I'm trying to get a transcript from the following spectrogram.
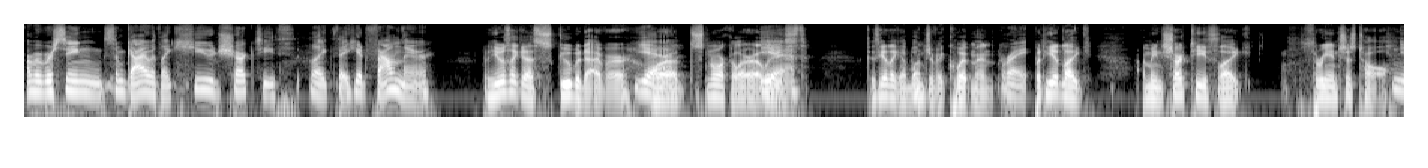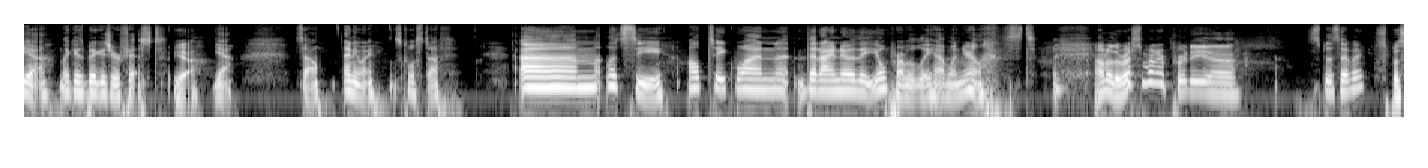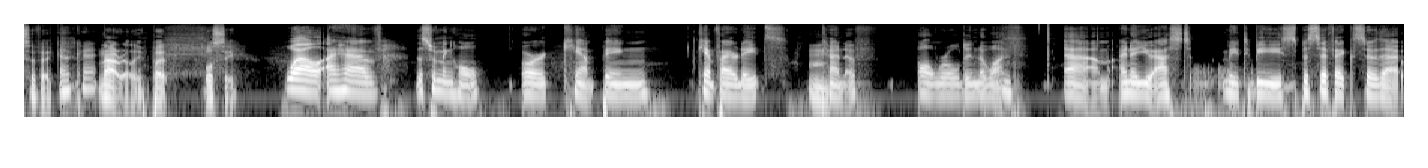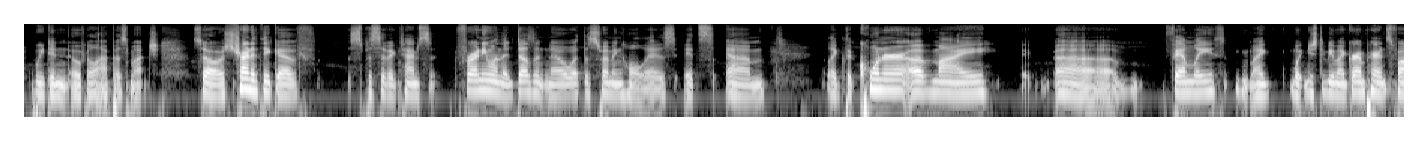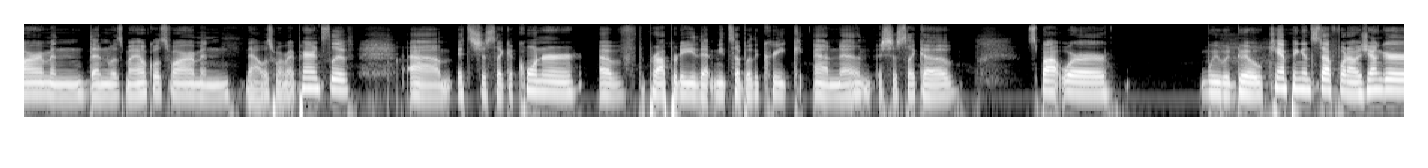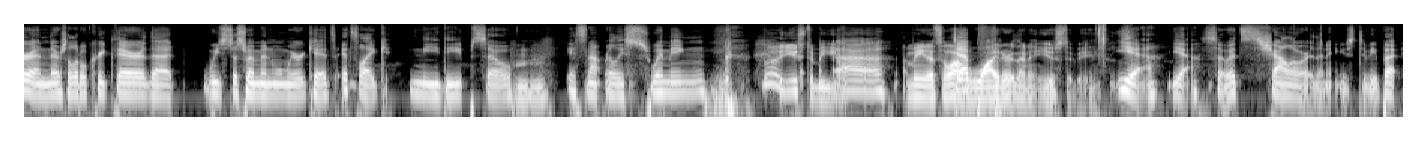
I remember seeing some guy with like huge shark teeth, like that he had found there. But he was like a scuba diver Yeah. or a snorkeler at Yeah. least. Because he had like a bunch of equipment. Right. But he had like, I mean, shark teeth like three inches tall. Yeah, like as big as your fist. Yeah, yeah. So anyway, it's cool stuff. Um, let's see. I'll take one that I know that you'll probably have on your list. I don't know. The rest of mine are pretty uh, Specific. specific. Okay. Not really, but we'll see. Well, I have the swimming hole or camping, campfire dates, Mm. kind of all rolled into one. Um, I know you asked me to be specific so that we didn't overlap as much. So I was trying to think of specific times. For anyone that doesn't know what the swimming hole is, it's um, like the corner of my uh, family, my what used to be my grandparents' farm, and then was my uncle's farm, and now is where my parents live. Um, it's just like a corner of the property that meets up with a creek, and um, it's just like a spot where we would go camping and stuff when I was younger. And there's a little creek there that we used to swim in when we were kids. It's like knee deep, so hmm it's not really swimming. Well, it used to be. Uh, I mean, it's a lot depth. wider than it used to be. yeah, yeah. So it's shallower than it used to be, but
